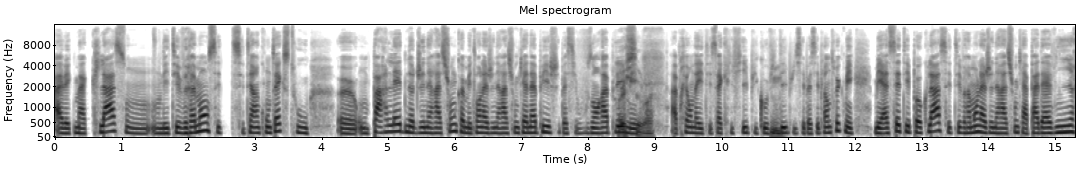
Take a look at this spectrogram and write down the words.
avec ma classe, on, on était vraiment, c'était un contexte où euh, on parlait de notre génération comme étant la génération canapé. Je sais pas si vous vous en rappelez, mais après on a été sacrifié, puis covidé, mm. puis s'est passé plein de trucs. Mais mais à cette époque-là, c'était vraiment la génération qui a pas d'avenir,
